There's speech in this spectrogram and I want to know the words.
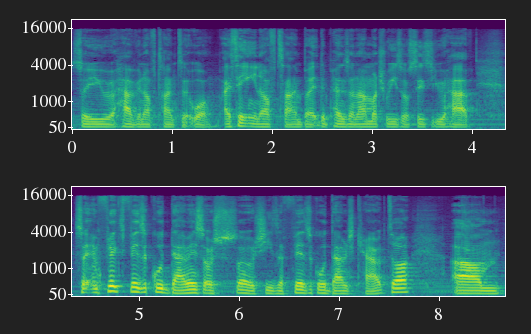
So you have enough time to, well, I say enough time, but it depends on how much resources you have. So inflict physical damage, or so she's a physical damage character. Um,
